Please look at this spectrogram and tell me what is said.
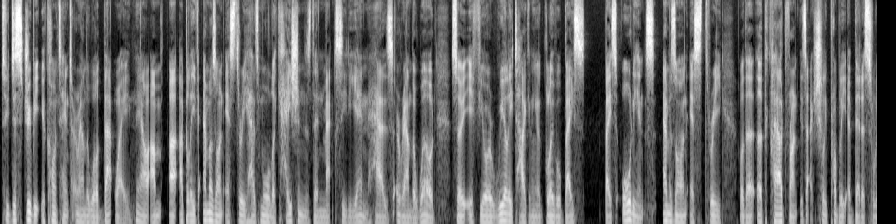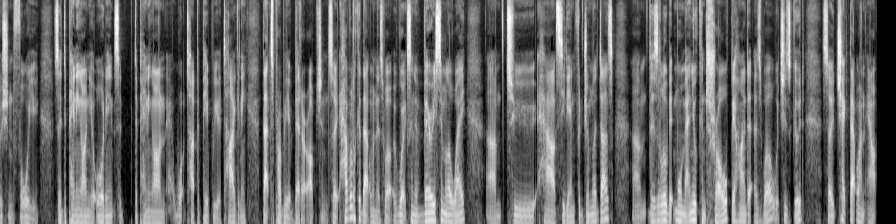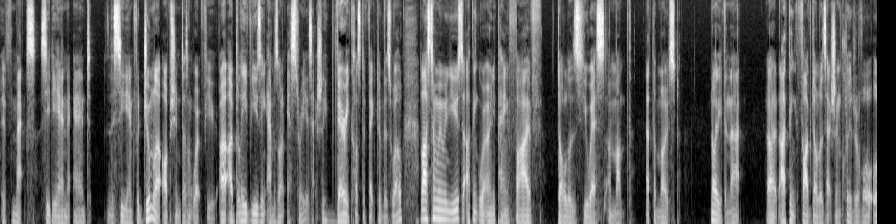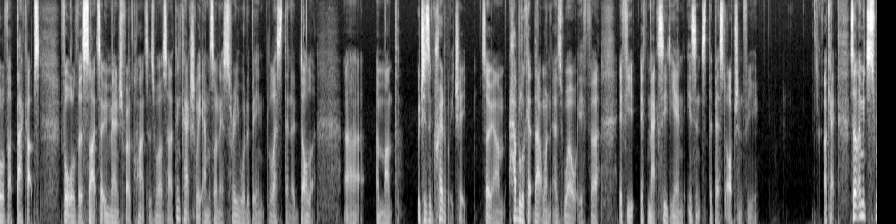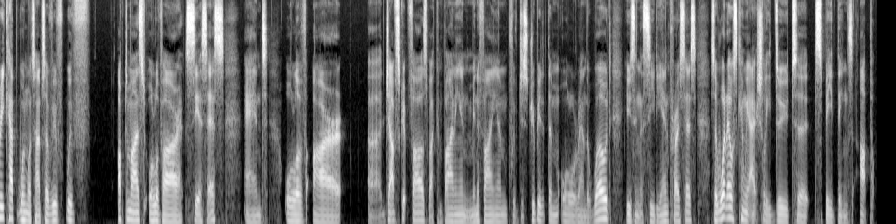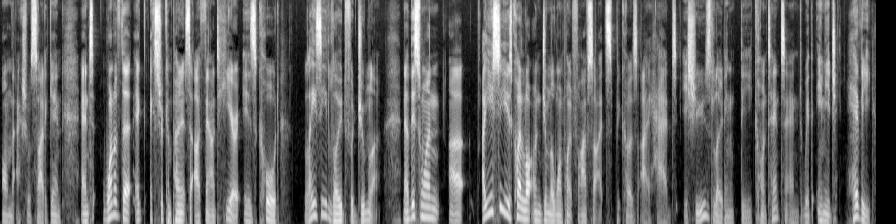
to distribute your content around the world that way. Now, um, uh, I believe Amazon S3 has more locations than Max CDN has around the world. So, if you're really targeting a global base base audience, Amazon S3 or the uh, the CloudFront is actually probably a better solution for you. So, depending on your audience, depending on what type of people you're targeting, that's probably a better option. So have a look at that one as well. It works in a very similar way um, to how CDN for Joomla does. Um, there's a little bit more manual control behind it as well, which is good. So check that one out if Max CDN and the CDN for Joomla option doesn't work for you. I, I, believe using Amazon S3 is actually very cost effective as well. Last time when we used it, I think we're only paying $5 US a month at the most. Not even that. Uh, I think five dollars actually included of all, all, of our backups for all of the sites that we manage for our clients as well. So I think actually Amazon S3 would have been less than a dollar uh, a month, which is incredibly cheap. So um, have a look at that one as well if uh, if you if Max CDN isn't the best option for you. Okay, so let me just recap one more time. So we've we've optimized all of our CSS and all of our uh, JavaScript files by combining and minifying them. We've distributed them all around the world using the CDN process. So, what else can we actually do to speed things up on the actual site again? And one of the extra components that I've found here is called Lazy Load for Joomla. Now, this one, uh, I used to use quite a lot on Joomla 1.5 sites because I had issues loading the content and with image heavy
